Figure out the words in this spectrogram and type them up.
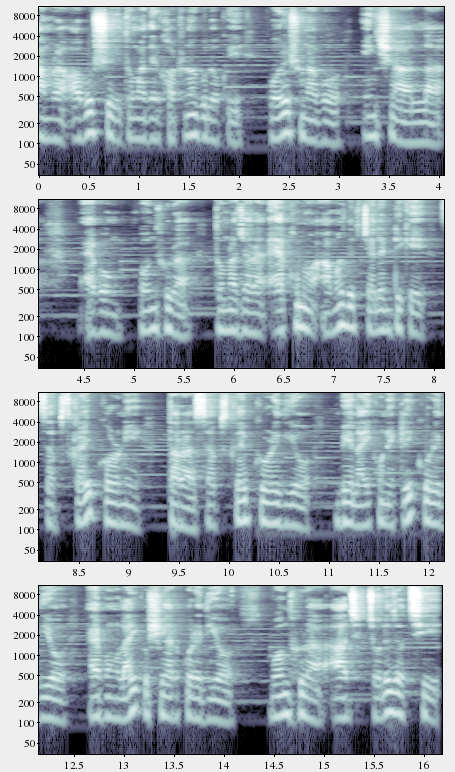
আমরা অবশ্যই তোমাদের ঘটনাগুলোকে পড়ে শোনাবো, ইনশাআল্লাহ। এবং বন্ধুরা, তোমরা যারা এখনও আমাদের চ্যানেলটিকে সাবস্ক্রাইব করনি, তারা সাবস্ক্রাইব করে দিও, বেল আইকনে ক্লিক করে দিও এবং লাইক ও শেয়ার করে দিও। বন্ধুরা, আজ চলে যাচ্ছি,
